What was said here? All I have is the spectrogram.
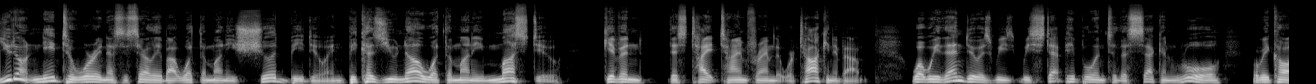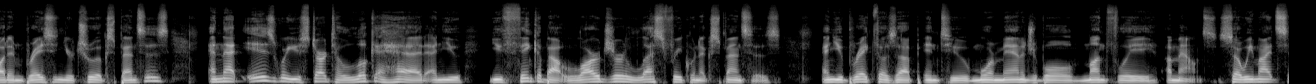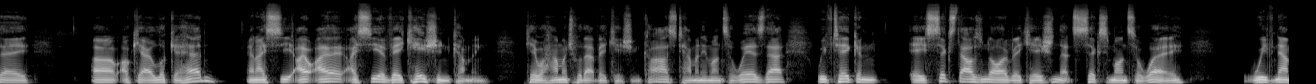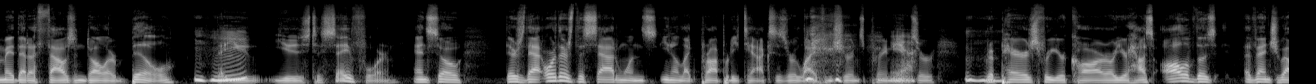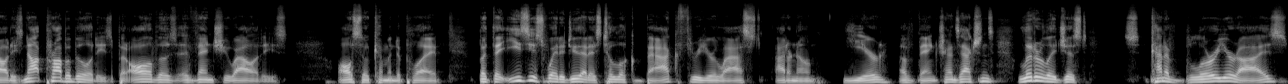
You don't need to worry necessarily about what the money should be doing because you know what the money must do given this tight time frame that we're talking about. What we then do is we we step people into the second rule where we call it embracing your true expenses and that is where you start to look ahead and you you think about larger less frequent expenses and you break those up into more manageable monthly amounts. So we might say uh, okay, I look ahead and I see I, I, I see a vacation coming. Okay, well, how much will that vacation cost? How many months away is that? We've taken a six thousand dollar vacation that's six months away. We've now made that a thousand dollar bill mm-hmm. that you use to save for, and so there's that or there's the sad ones you know like property taxes or life insurance premiums yeah. or mm-hmm. repairs for your car or your house all of those eventualities not probabilities but all of those eventualities also come into play but the easiest way to do that is to look back through your last, I don't know, year of bank transactions. Literally just kind of blur your eyes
